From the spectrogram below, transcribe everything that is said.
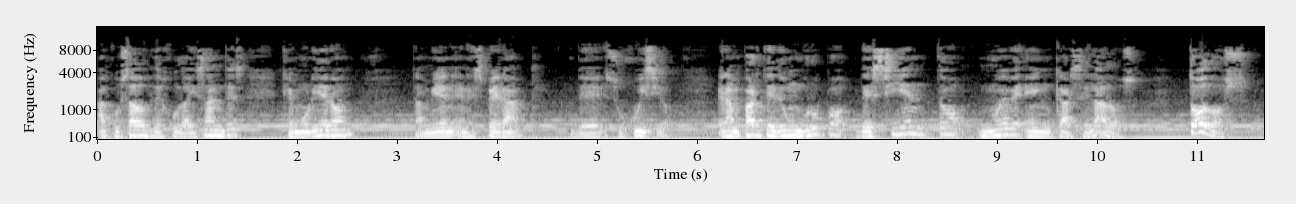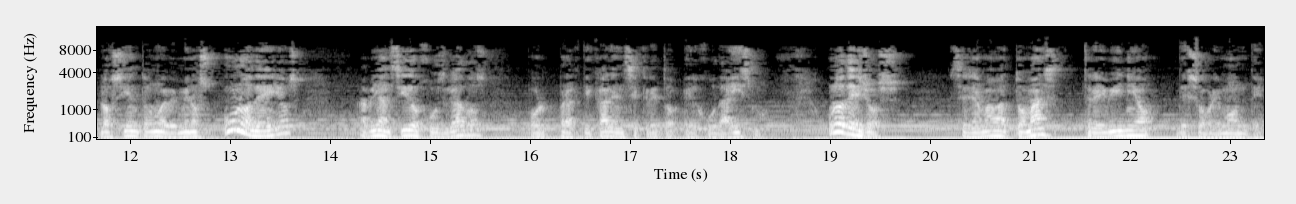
acusados de judaizantes que murieron también en espera de su juicio. Eran parte de un grupo de 109 encarcelados. Todos los 109, menos uno de ellos, habían sido juzgados por practicar en secreto el judaísmo. Uno de ellos se llamaba Tomás Treviño de Sobremonte.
